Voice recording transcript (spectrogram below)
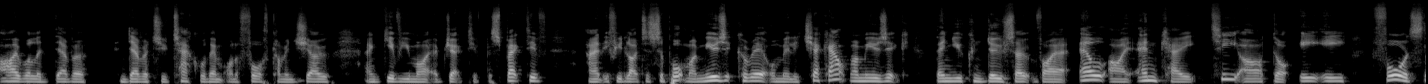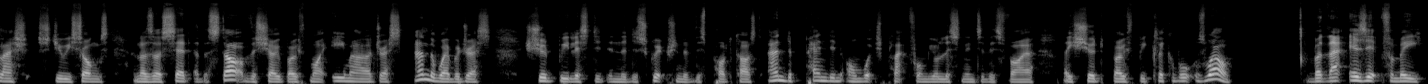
I will endeavor endeavour to tackle them on a forthcoming show and give you my objective perspective. And if you'd like to support my music career or merely check out my music, then you can do so via linktr.ee forward slash Stewy Songs. And as I said at the start of the show, both my email address and the web address should be listed in the description of this podcast. And depending on which platform you're listening to this via, they should both be clickable as well. But that is it for me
